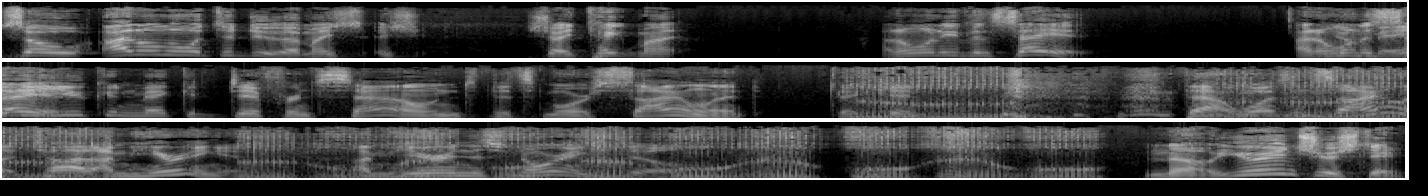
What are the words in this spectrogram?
So I don't know what to do. Am I? sh- Should I take my? I don't want to even say it. I don't You know, want to say it. Maybe you can make a different sound that's more silent. That can. that wasn't silent, Todd. I'm hearing it. I'm hearing the snoring still. No, you're interesting.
